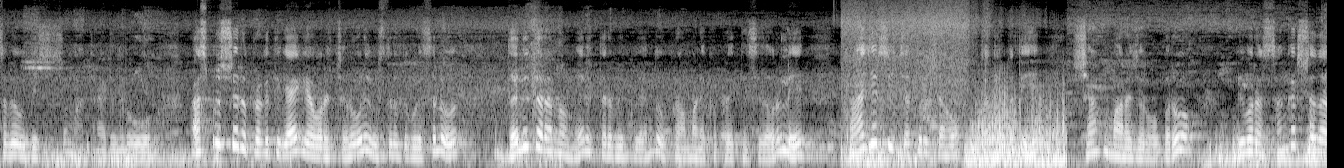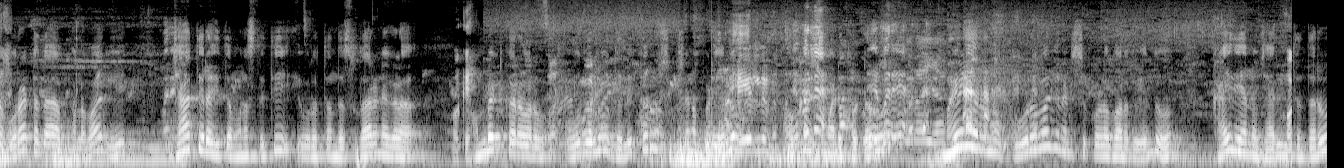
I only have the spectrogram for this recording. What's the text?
ಸಭೆ ಉದ್ದೇಶಿಸಿ ಮಾತನಾಡಿದರು. ಅಸ್ಪೃಶ್ಯರ ಪ್ರಗತಿಗಾಗಿ ಅವರ ಚಳುವಳಿ ವಿಸ್ತೃತಗೊಳಿಸಲು ದಲಿತರನ್ನು ಮೇಲೆ ತರಬೇಕು ಎಂದು ಪ್ರಾಮಾಣಿಕ ಪ್ರಯತ್ನಿಸಿದವರಲ್ಲಿ ರಾಜರ್ಷಿ ಚತುರ್ ಶಾಹು, ಛತ್ರಪತಿ ಶಾಹು ಮಹಾರಾಜರು ಒಬ್ಬರು ಇವರ ಸಂಘರ್ಷದ ಹೋರಾಟದ ಫಲವಾಗಿ ಜಾತಿರಹಿತ ಮನಸ್ಥಿತಿ, ಇವರು ತಂದ ಸುಧಾರಣೆಗಳ ಅಂಬೇಡ್ಕರ್ ಅವರು ಓದಲು ದಲಿತರು ಶಿಕ್ಷಣ ಪಡೆಯಲು ಅವಕಾಶ ಮಾಡಿಕೊಟ್ಟರು. ಮಹಿಳೆಯರನ್ನು ಕ್ರೂರವಾಗಿ ನಡೆಸಿಕೊಳ್ಳಬಾರದು ಎಂದು ಕಾಯ್ದೆಯನ್ನು ಜಾರಿಗೆ ತಂದರು.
